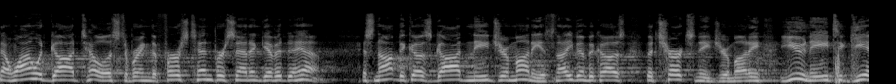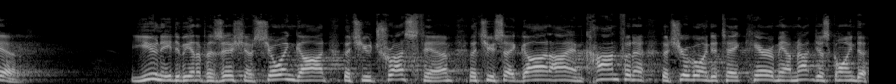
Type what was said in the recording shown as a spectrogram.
Now, why would God tell us to bring the first 10% and give it to Him? It's not because God needs your money. It's not even because the church needs your money. You need to give. You need to be in a position of showing God that you trust Him, that you say, God, I am confident that you're going to take care of me. I'm not just going to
